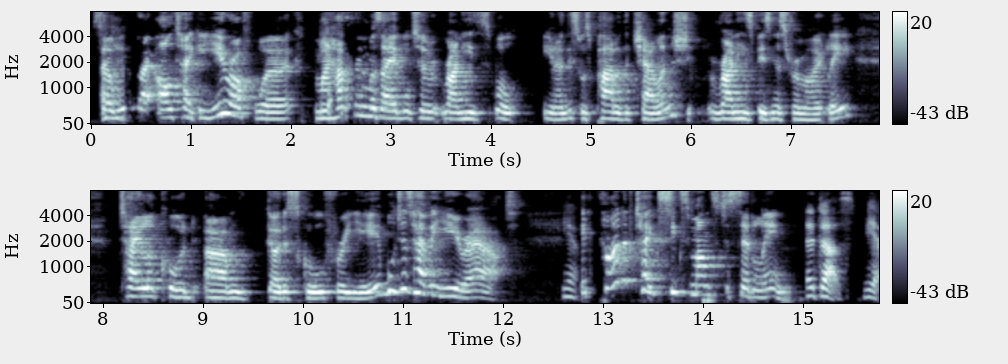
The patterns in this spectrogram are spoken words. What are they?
So Okay. we were like, I'll take a year off work. My Yeah. husband was able to run his, well, you know, this was part of the challenge, run his business remotely. Taylor could um, go to school for a year. We'll just have a year out. Yeah. It kind of takes six months to settle in. It does, yeah,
